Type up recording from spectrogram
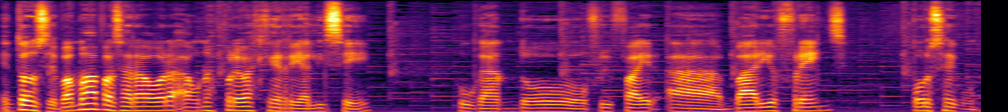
Entonces vamos a pasar ahora a unas pruebas que realicé jugando Free Fire a varios frames por segundo.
